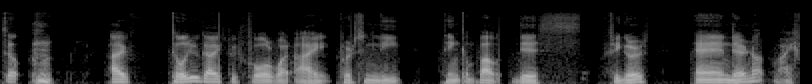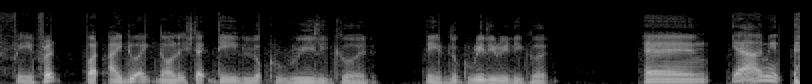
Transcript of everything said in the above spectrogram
So, I've told you guys before what I personally think about these figures, and they're not my favorite, but I do acknowledge that they look really good. They look really, really good. And yeah, I mean, uh,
